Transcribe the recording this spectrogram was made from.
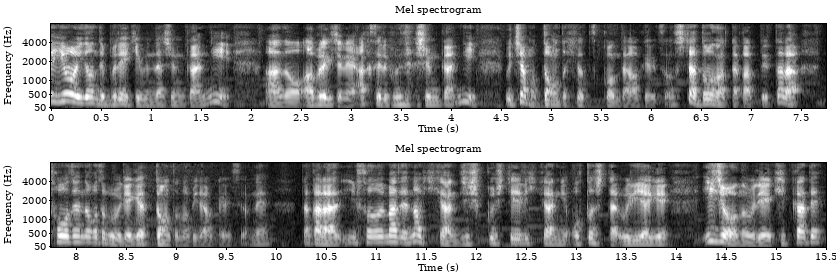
で、用意どんでブレーキ踏んだ瞬間に、あの、あ、ブレーキじゃない、アクセル踏んだ瞬間に、うちはもうドンと人突っ込んだわけですよ。そしたらどうなったかって言ったら、当然のごとく売り上げがドンと伸びたわけですよね。だから、それまでの期間、自粛している期間に落とした売り上げ以上の売り上げ、結果で、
